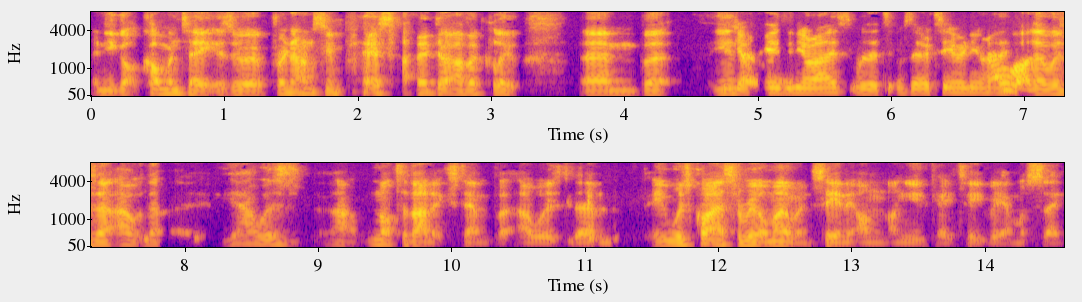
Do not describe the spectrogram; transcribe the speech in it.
And you got commentators who are pronouncing players like they don't have a clue. Um, but you Did know, you tears in your eyes? Was, it, was there a tear in your eyes? Oh, there was a. I, yeah, I was uh, not to that extent, but I was. Um, it was quite a surreal moment seeing it on, on UK TV. I must say,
